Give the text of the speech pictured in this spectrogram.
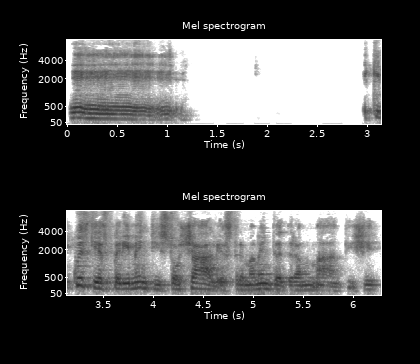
E, e che questi esperimenti sociali estremamente drammatici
